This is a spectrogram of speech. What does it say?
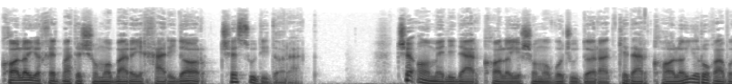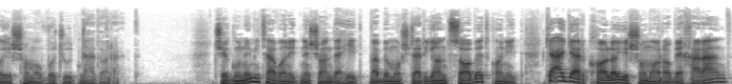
کالای خدمت شما برای خریدار چه سودی دارد؟ چه عاملی در کالای شما وجود دارد که در کالای رقبای شما وجود ندارد؟ چگونه می توانید نشان دهید و به مشتریان ثابت کنید که اگر کالای شما را بخرند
